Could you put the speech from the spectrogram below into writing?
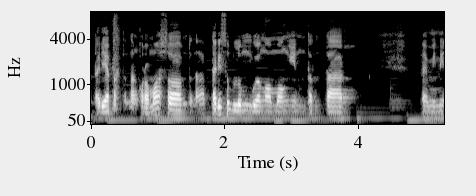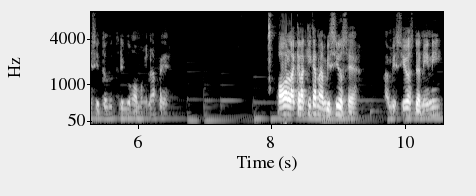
tadi apa? Tentang kromosom tentang tadi sebelum gue ngomongin tentang feminis itu tadi gue ngomongin apa ya? Oh laki-laki kan ambisius ya. Ambisius dan ini.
